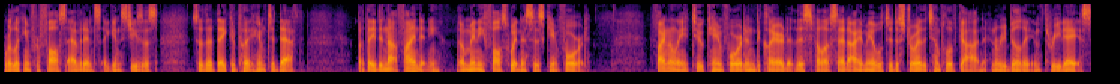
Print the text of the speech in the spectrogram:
were looking for false evidence against Jesus, so that they could put him to death. But they did not find any, though many false witnesses came forward. Finally, two came forward and declared, This fellow said, I am able to destroy the temple of God and rebuild it in three days.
